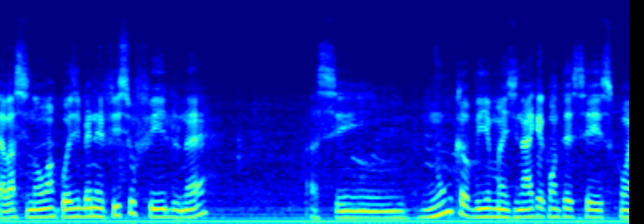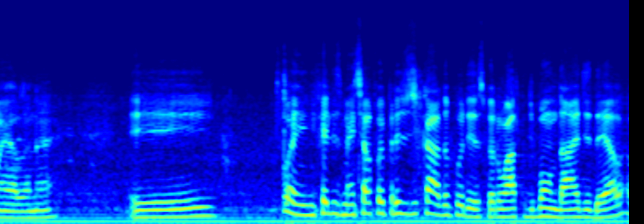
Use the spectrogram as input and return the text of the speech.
ela assinou uma coisa em benefício ao filho, né? Assim, nunca vi imaginar que ia acontecer isso com ela, né? E foi, infelizmente ela foi prejudicada por isso, por um ato de bondade dela.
